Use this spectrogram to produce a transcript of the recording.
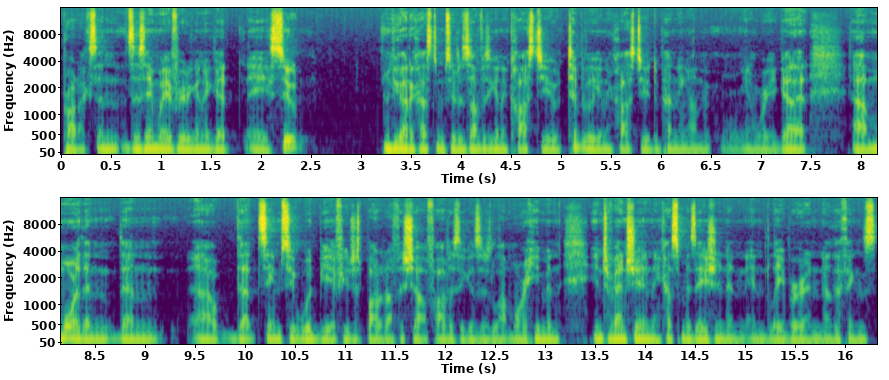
products. And it's the same way if you're going to get a suit. If you got a custom suit, it's obviously going to cost you, typically going to cost you, depending on you know where you get it, uh, more than than uh, that same suit would be if you just bought it off the shelf. Obviously, because there's a lot more human intervention and customization and, and labor and other things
